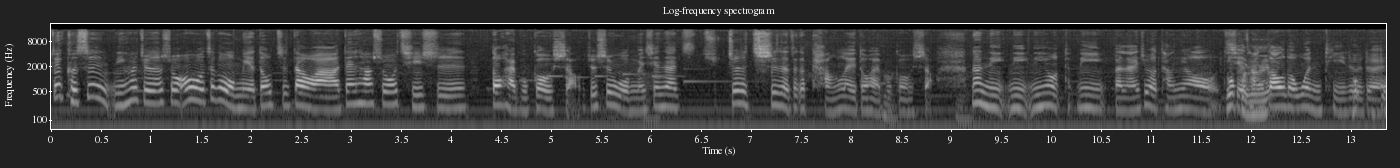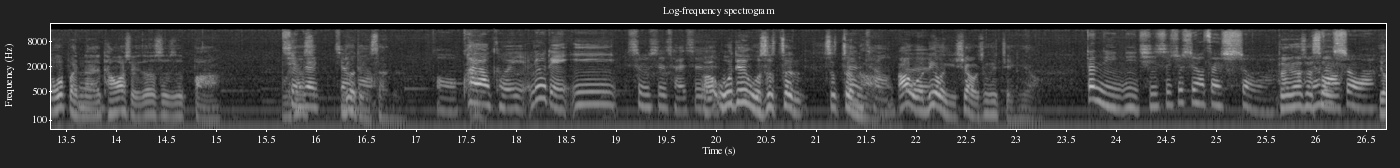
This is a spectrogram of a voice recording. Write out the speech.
对，可是你会觉得说，哦，这个我们也都知道啊，但是他说其实。都还不够少，就是我们现在就是吃的这个糖类都还不够少。嗯、那你你你有你本来就有糖尿血糖高的问题，对不对？我本来糖化血色素是八，现在六点三了。哦，快要可以，六点一是不是才是？啊，五点五是正是正常，啊我六以下我就会减药。但你你其实就是要再瘦啊，对，要再瘦啊，瘦啊，有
